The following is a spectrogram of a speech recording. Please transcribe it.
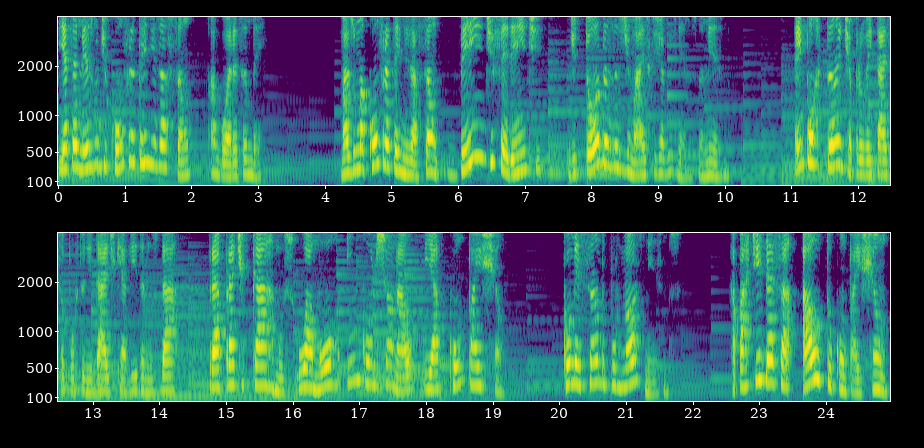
e até mesmo de confraternização agora também. Mas uma confraternização bem diferente de todas as demais que já vivemos, não é mesmo? É importante aproveitar essa oportunidade que a vida nos dá para praticarmos o amor incondicional e a compaixão, começando por nós mesmos. A partir dessa autocompaixão,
